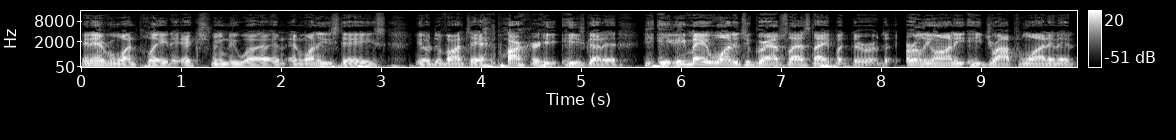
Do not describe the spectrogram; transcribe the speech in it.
and everyone played extremely well. And, and one of these days, you know, DeVante Parker, he he's got a he, he made one or two grabs last night, but there, early on he, he dropped one, and at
